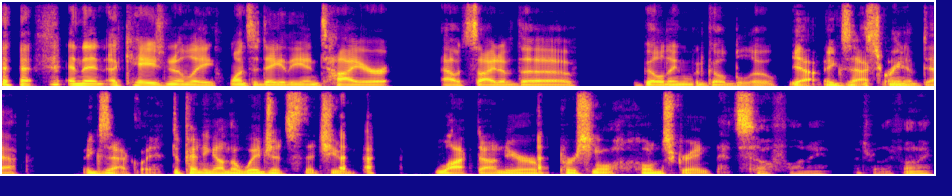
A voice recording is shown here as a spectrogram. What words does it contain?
and then occasionally, once a day, the entire outside of the building would go blue. Yeah, exactly. screen of death. Exactly. Depending on the widgets that you locked onto your personal home screen. That's so funny. That's really funny.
